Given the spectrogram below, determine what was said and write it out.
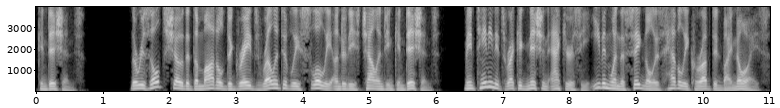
conditions. The results show that the model degrades relatively slowly under these challenging conditions, maintaining its recognition accuracy even when the signal is heavily corrupted by noise.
